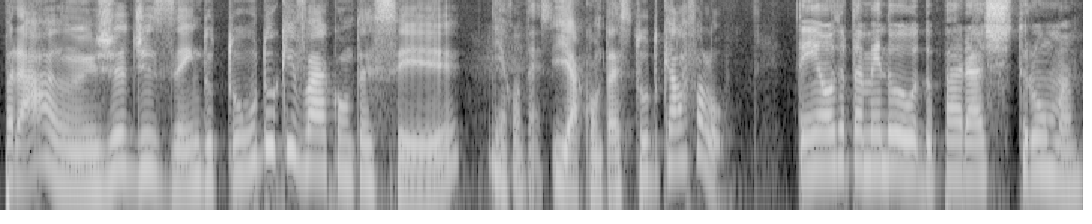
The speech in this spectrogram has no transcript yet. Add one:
pra Anja dizendo tudo o que vai acontecer. E acontece. E acontece tudo que ela falou. Tem a outra também do, do Parastruma.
